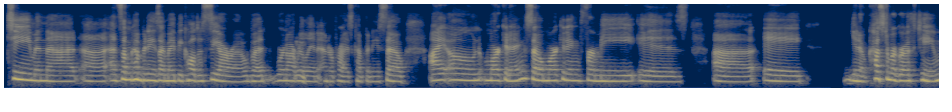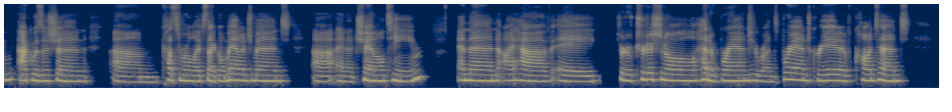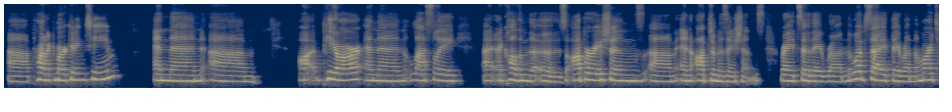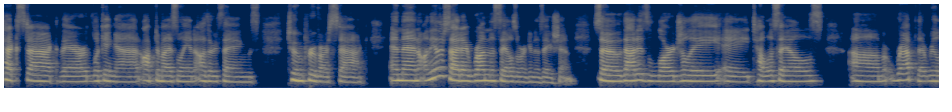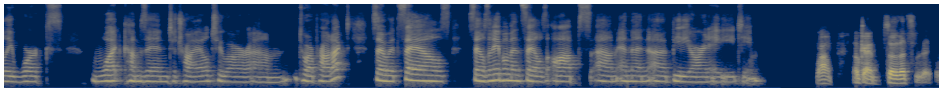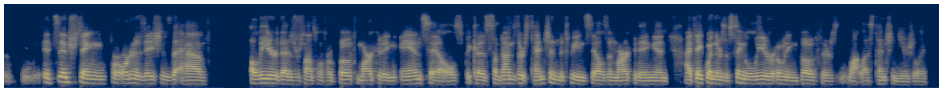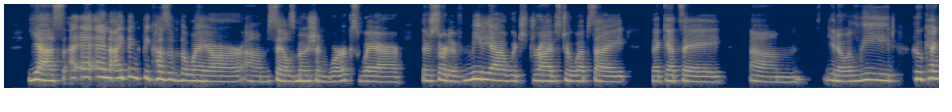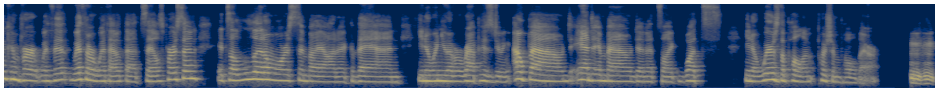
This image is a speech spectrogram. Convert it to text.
team in that uh, at some companies I might be called a CRO, but we're not hmm. really an enterprise company. So I own marketing. So marketing for me is uh, a you know customer growth team, acquisition, um, customer lifecycle management, uh, and a channel team. And then I have a sort of traditional head of brand who runs brand, creative, content, uh, product marketing team and then um, uh, PR, and then lastly, I, I, call them the O's operations um, and optimizations, right? So they run the website, they run the MarTech stack, they're looking at Optimizely and other things to improve our stack. And then on the other side, I run the sales organization. So that is largely a telesales um, rep that really works what comes in to trial to our um, to our product. So it's sales, sales enablement, sales ops, um, and then a BDR and AE team. Wow. Okay. So that's it's interesting for organizations that have a leader that is responsible for both marketing and sales because sometimes there's tension between sales and marketing and i think when there's a single leader owning both there's a lot less tension usually Yes. and I think because of the way our um, sales motion works, where there's sort of media which drives to a website that gets a, um, you know, a lead who can convert with it, with or without that salesperson. It's a little more symbiotic than, you know, when you have a rep who's doing outbound and inbound, and it's like, what's, you know, where's the pull and push and pull there? Mm-hmm.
